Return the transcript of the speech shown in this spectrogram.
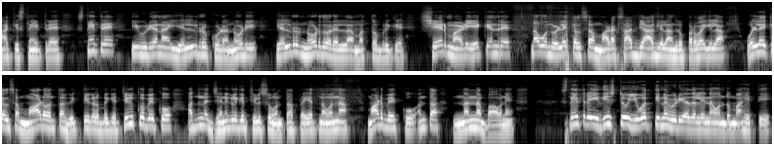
ಹಾಕಿ ಸ್ನೇಹಿತರೆ. ಸ್ನೇಹಿತರೆ, ಈ ವಿಡಿಯೋನ ಎಲ್ಲರೂ ಕೂಡ ನೋಡಿ ಎಲ್ಲರೂ ನೋಡಿದವರೆಲ್ಲ ಮತ್ತೊಬ್ಬರಿಗೆ ಶೇರ್ ಮಾಡಿ. ಏಕೆಂದರೆ ನಾವು ಒಂದು ಒಳ್ಳೆಯ ಕೆಲಸ ಮಾಡೋಕ್ಕೆ ಸಾಧ್ಯ ಆಗಲಿಲ್ಲ ಅಂದರೂ ಪರವಾಗಿಲ್ಲ. ಒಳ್ಳೆಯ ಕೆಲಸ ಮಾಡುವಂಥ ವ್ಯಕ್ತಿಗಳ ಬಗ್ಗೆ ತಿಳ್ಕೋಬೇಕು, ಅದನ್ನು ಜನಗಳಿಗೆ ತಿಳಿಸುವಂಥ ಪ್ರಯತ್ನವನ್ನು ಮಾಡಬೇಕು ಅಂತ ನನ್ನ ಭಾವನೆ. ಸ್ನೇಹಿತರೆ, ಇದಿಷ್ಟು ಇವತ್ತಿನ ವಿಡಿಯೋದಲ್ಲಿ ವಿಡಿಯೋದಲ್ಲಿನ ಒಂದು ಮಾಹಿತಿ,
